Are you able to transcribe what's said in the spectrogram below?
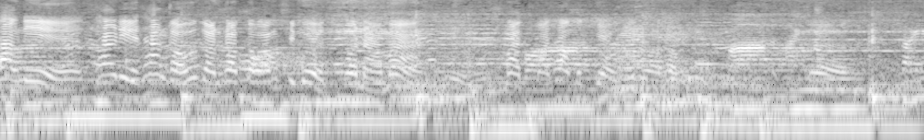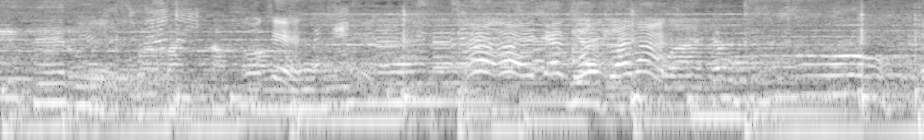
ทางนี้ทางนี้ทางเขาคือนกันครับตะวันสิเบิดบ่หนามามามาทางบักแก้วนี่ครับโอเคเออเออแก้วสวยสวยมากเอ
